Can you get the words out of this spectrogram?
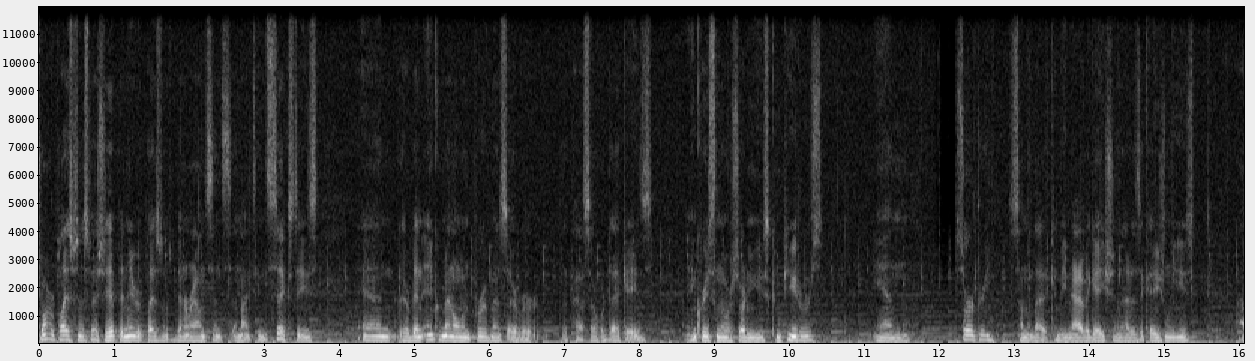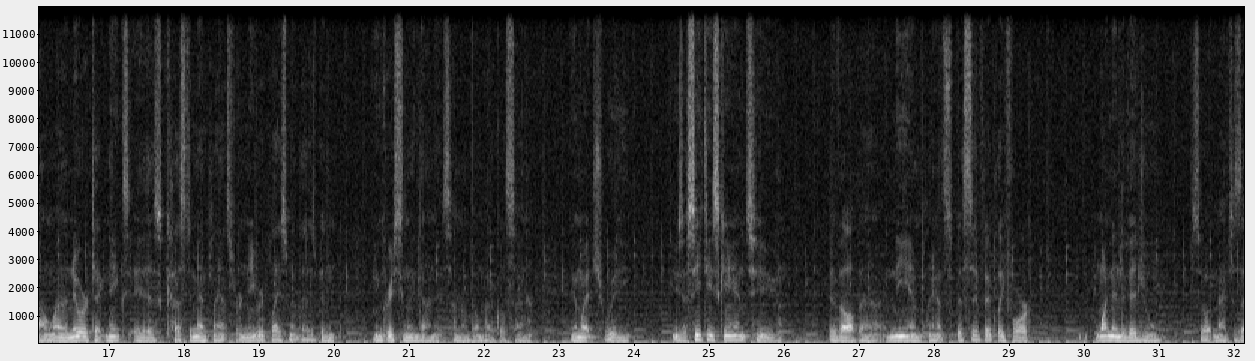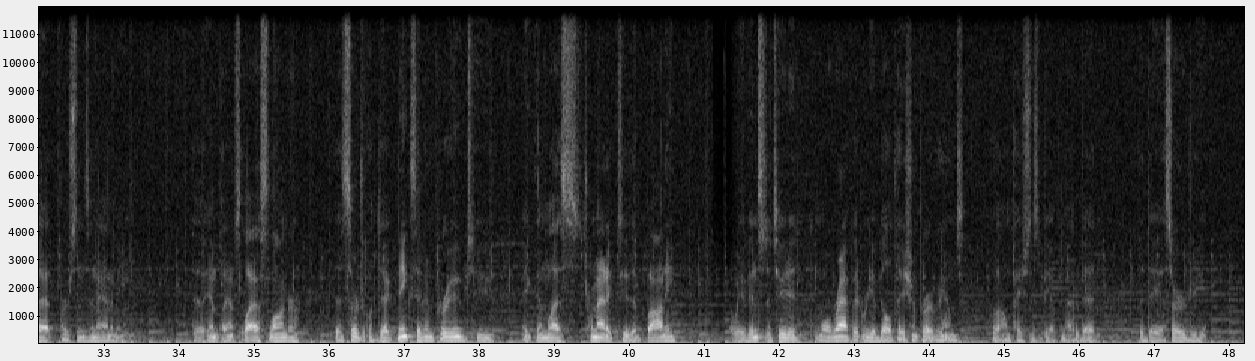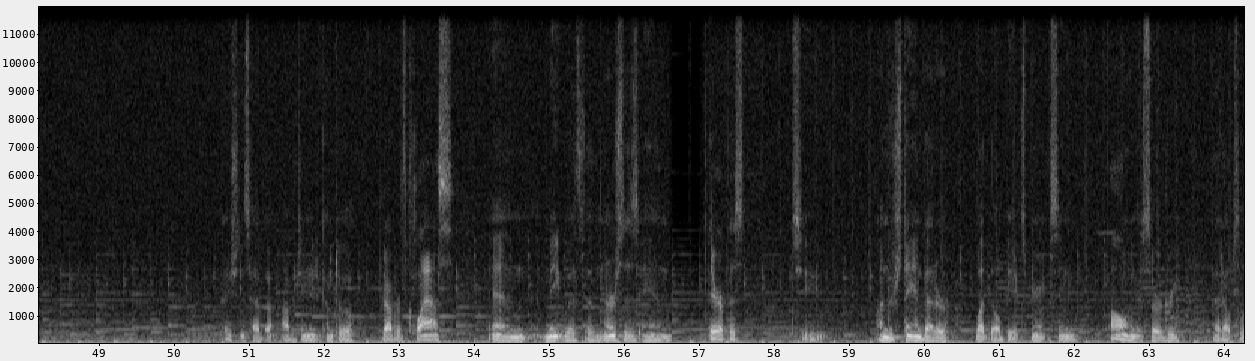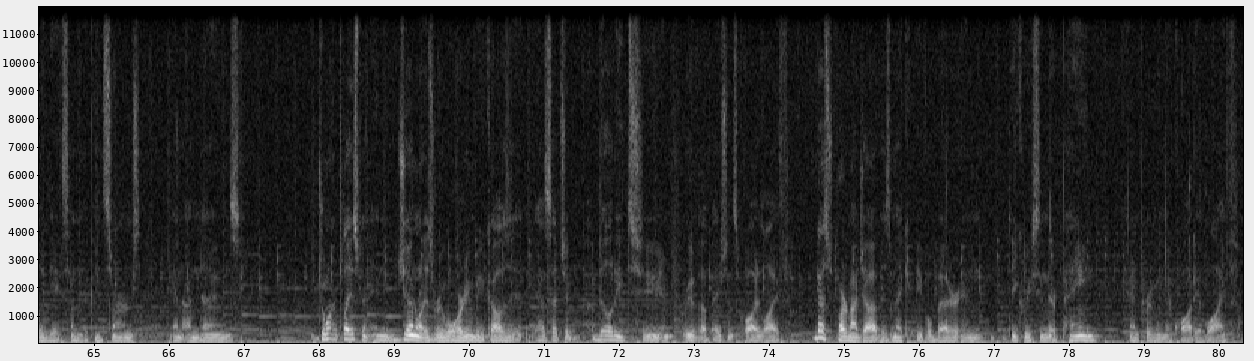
Joint replacement, especially hip and knee replacement, has been around since the 1960s, and there have been incremental improvements over the past several decades. Increasingly, we're starting to use computers in surgery. Some of that can be navigation that is occasionally used. Uh, one of the newer techniques is custom implants for knee replacement that has been increasingly done at Somerville Medical Center, in which we use a CT scan to develop a knee implant specifically for one individual so it matches that person's anatomy. The implants last longer. The surgical techniques have improved to make them less traumatic to the body. We have instituted more rapid rehabilitation programs, allowing patients to be up and out of bed the day of surgery. Patients have an opportunity to come to a preoperative class and meet with the nurses and therapists to understand better what they'll be experiencing following the surgery. That helps alleviate some of the concerns and unknowns. Joint replacement in general is rewarding because it has such an ability to improve a patient's quality of life. The best part of my job is making people better and decreasing their pain and improving their quality of life.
